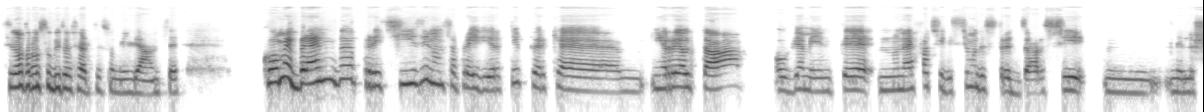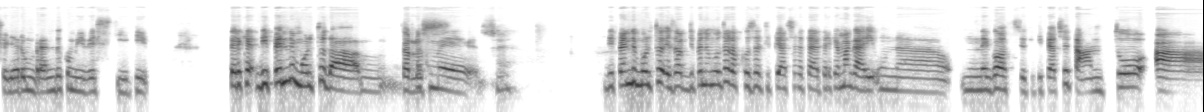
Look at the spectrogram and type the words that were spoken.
si notano subito certe somiglianze. Come brand precisi non saprei dirti perché in realtà ovviamente non è facilissimo destreggiarsi mh, nello scegliere un brand come i vestiti, perché dipende molto da, da come... Sì. Dipende molto, esatto, dipende molto da cosa ti piace a te, perché magari un, un negozio che ti piace tanto ha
